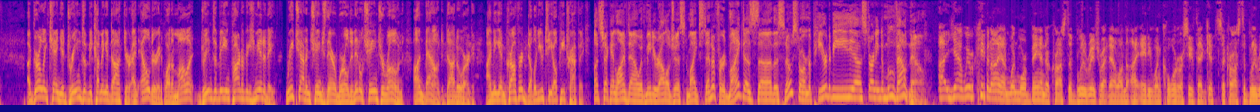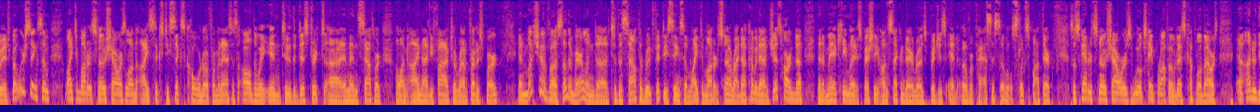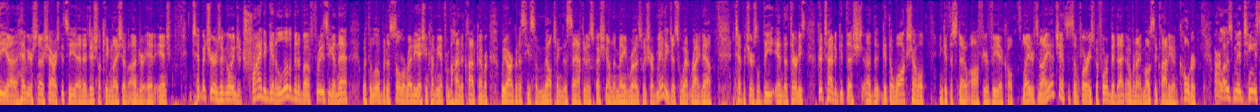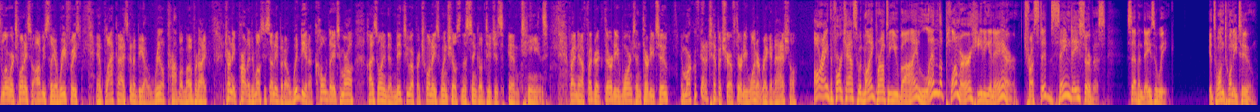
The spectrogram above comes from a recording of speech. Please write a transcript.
A girl in Kenya dreams of becoming a doctor. An elder in Guatemala dreams of being part of a community. Reach out and change their world and it'll change your own. Unbound.org. I'm Ian Crawford, WTOP Traffic. Let's check in live now with meteorologist Mike Stinneford. Mike, does uh, the snowstorm appear to be uh, starting to move out now? Uh, yeah, we were keeping an eye on one more band across the Blue Ridge right now along the I-81 corridor, see if that gets across the Blue Ridge. But we're seeing some light to moderate snow showers along the I-66 corridor from Manassas all the way into the district, uh, and then southward along I-95 to around Fredericksburg. And much of uh, southern Maryland uh, to the south of Route 50 seeing some light to moderate snow right now, coming down just hard enough that it may accumulate, especially on secondary roads, bridges, and overpasses. So a little slick spot there. So scattered snow showers will taper off over over the next couple of hours. Uh, under the uh, heavier snow showers, you can see an additional accumulation of under an inch. Temperatures are going to try to get a little bit above freezing, and that with a little bit of solar radiation coming in from behind the cloud cover, we are going to see some melting this afternoon, especially on the main roads, which are mainly just wet right now. Temperatures will be in the 30s. Good time to get the, sh- uh, the get the walk shovel and get the snow off your vehicle. Later tonight, a chance of some flurries before midnight. Overnight, mostly cloudy and colder. Our lows mid-teens to lower 20s, so obviously a refreeze and black ice going to be a real problem overnight. Turning partly to mostly sunny, but a windy and a cold day tomorrow. Highs only in the mid to upper 20s, wind chills in the single digits and teens. Right now, Frederick 30, Warrenton 32. And Mark, we've got a temperature of 31 at Reagan National. All right, the forecast with Mike brought to you by Len the Plumber Heating and Air. Trusted same day service, seven days a week. It's 122.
